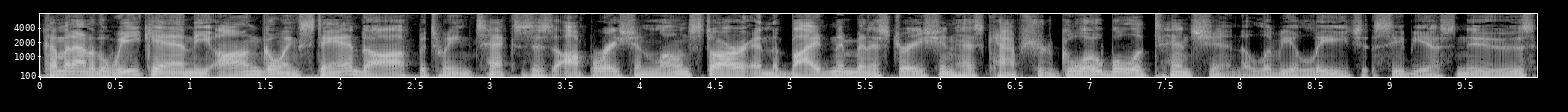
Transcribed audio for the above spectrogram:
Coming out of the weekend, the ongoing standoff between Texas's Operation Lone Star and the Biden administration has captured global attention. Olivia Leach at CBS News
